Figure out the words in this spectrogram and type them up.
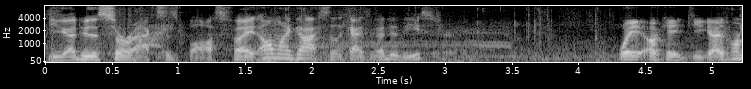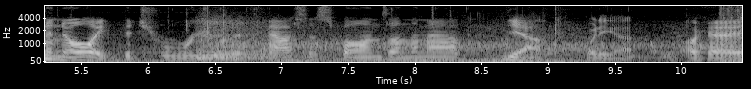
You gotta do the Syraxis boss fight. Oh my gosh, guys, we gotta do the Easter egg. Wait, okay, do you guys want to know like the true fastest spawns on the map? Yeah. What do you got? Okay,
